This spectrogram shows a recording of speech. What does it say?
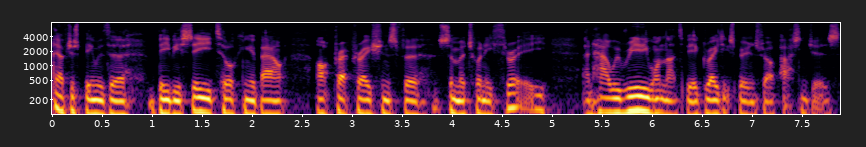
I've just been with the BBC talking about our preparations for summer 23 and how we really want that to be a great experience for our passengers.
